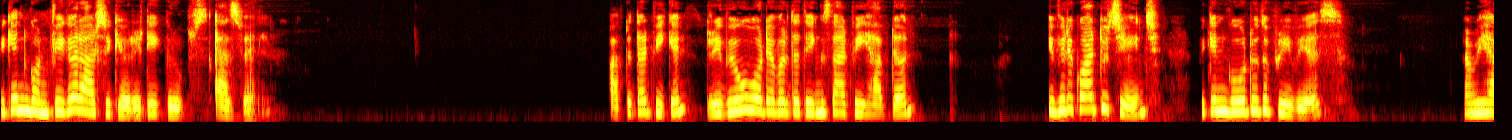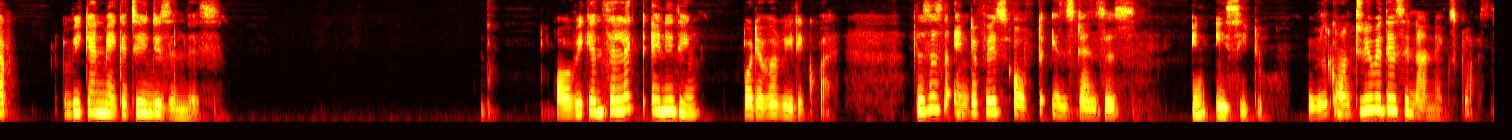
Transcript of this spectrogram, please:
We can configure our security groups as well. After that, we can review whatever the things that we have done. If we require to change, we can go to the previous and we have we can make a changes in this. Or we can select anything, whatever we require. This is the interface of the instances in EC2. We will continue with this in our next class.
